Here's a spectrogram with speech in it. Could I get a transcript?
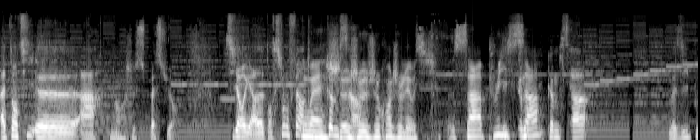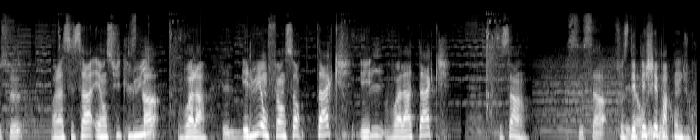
Attends, ti- euh... ah non, je suis pas sûr. Si regarde, attends, si on fait un ouais, truc comme je, ça, je- je crois que je l'ai aussi. Ça, puis ça. comme ça, vas-y, pousse-le. Voilà, c'est ça. Et ensuite, lui. Ça, Voilà. et, Et lui, on fait en sorte, tac. Et Lui. voilà, tac. C'est ça. c'est ça. Faut se Et dépêcher bon. par contre, du coup.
